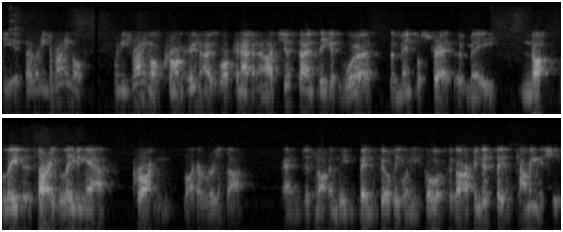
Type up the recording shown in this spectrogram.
year. So when he's running off when he's running off Cronk, who knows what can happen? And I just don't think it's worth the mental stress of me not leave sorry leaving out Crichton like a rooster and just not and being, being filthy when he scores because I, I can just see them coming this year.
